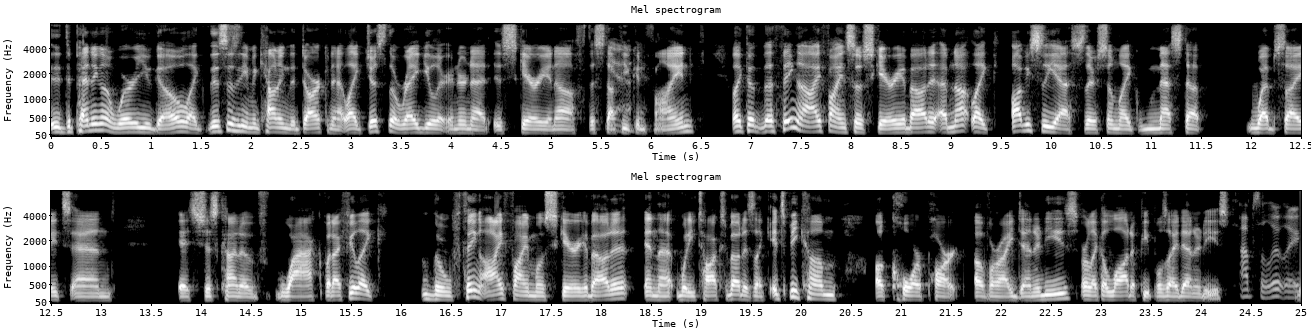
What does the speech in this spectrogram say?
uh, depending on where you go like this isn't even counting the dark net like just the regular internet is scary enough the stuff you can find like the, the thing i find so scary about it i'm not like obviously yes there's some like messed up websites and it's just kind of whack but i feel like the thing i find most scary about it and that what he talks about is like it's become a core part of our identities or like a lot of people's identities Absolutely.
